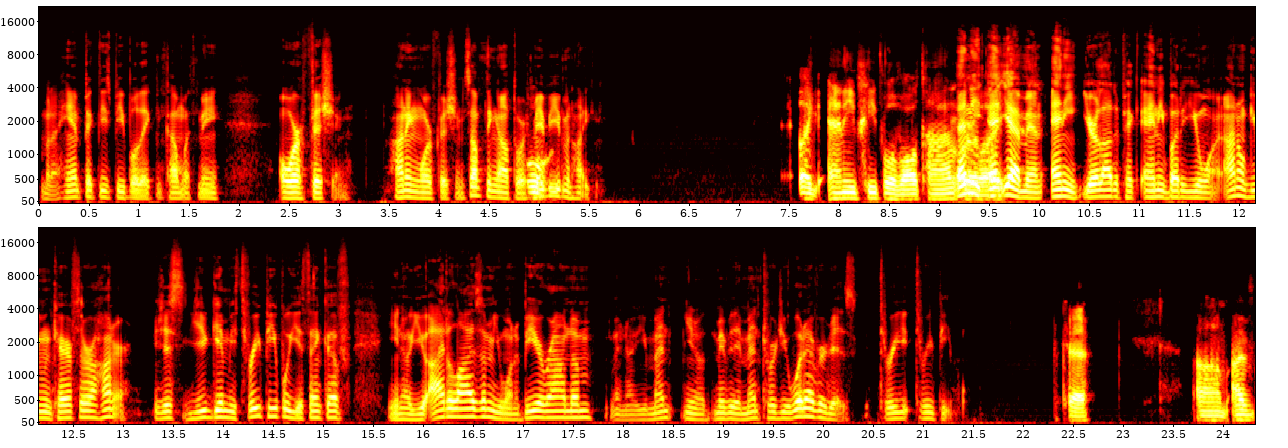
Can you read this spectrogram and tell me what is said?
I'm gonna handpick these people. They can come with me, or fishing, hunting or fishing, something outdoors, Cool. maybe even hiking. Like any people of all time. Any, eh, like, yeah, man, any. You're allowed to pick anybody you want. I don't even care if they're a hunter. You just you give me three people you think of. You know, you idolize them. You want to be around them. You know, you meant. You know, maybe they mentored you. Whatever it is, three three people. Okay. Um. I've.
